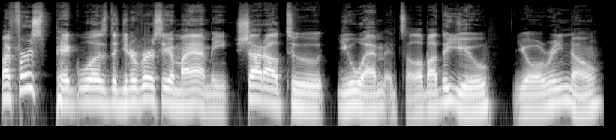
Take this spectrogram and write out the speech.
My first pick was the University of Miami. Shout out to UM. It's all about the U. You already know.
